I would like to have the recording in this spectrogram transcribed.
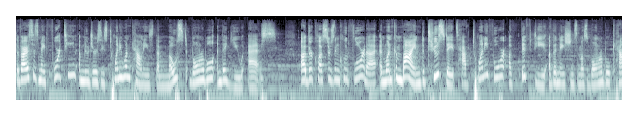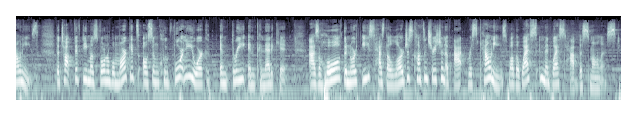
the virus has made 14 of New Jersey's 21 counties the most vulnerable in the U.S. Other clusters include Florida, and when combined, the two states have 24 of 50 of the nation's most vulnerable counties. The top 50 most vulnerable markets also include four in New York and three in Connecticut. As a whole, the Northeast has the largest concentration of at risk counties, while the West and Midwest have the smallest.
